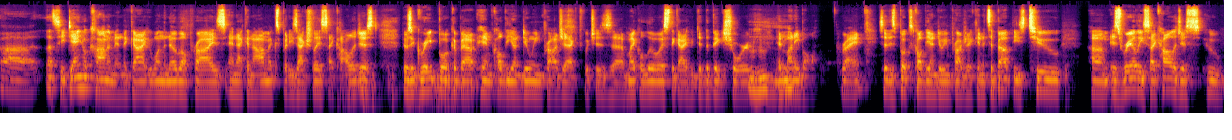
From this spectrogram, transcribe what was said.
uh, let's see, Daniel Kahneman, the guy who won the Nobel Prize in economics, but he's actually a psychologist. There's a great book about him called The Undoing Project, which is uh, Michael Lewis, the guy who did The Big Short and Moneyball, right? So this book's called The Undoing Project, and it's about these two um, Israeli psychologists who,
